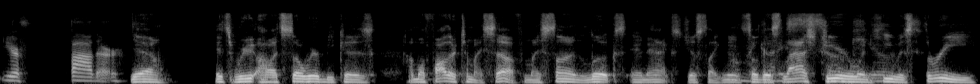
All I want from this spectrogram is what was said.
your father. Yeah. It's weird. Oh, it's so weird because I'm a father to myself. My son looks and acts just like me. Oh so this last so year when he was three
